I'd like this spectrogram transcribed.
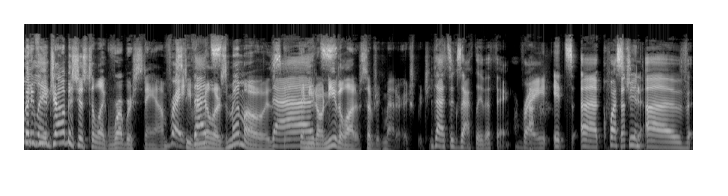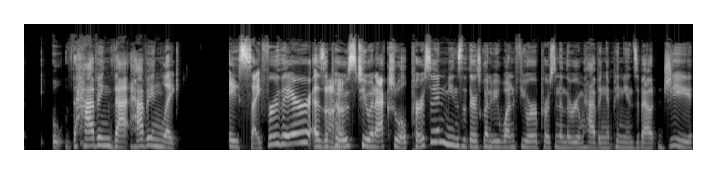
but if like, your job is just to like rubber stamp right, Stephen Miller's memos, then you don't need a lot of subject matter expertise. That's exactly the thing, right? Ah, it's a question of having that having like a cipher there as uh-huh. opposed to an actual person means that there's going to be one fewer person in the room having opinions about, gee,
